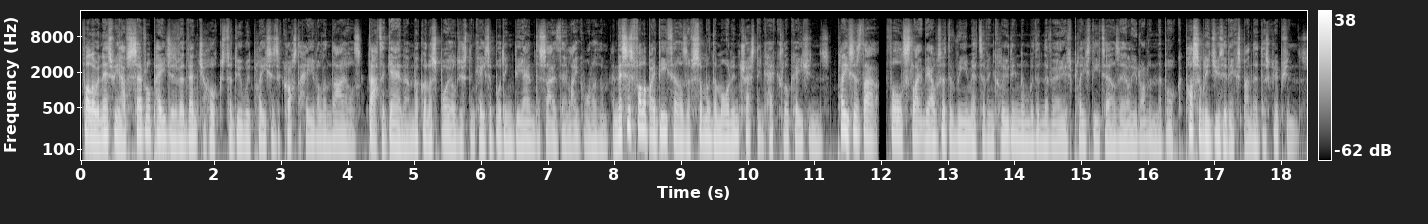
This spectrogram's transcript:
Following this, we have several pages of adventure hooks to do with places across the Haverland Isles. That, again, I'm not going to spoil just in case a budding DM decides they like one of them. And this is followed by details of some of the more interesting hex locations, places that fall slightly out of the remit of including them within the various place details earlier on in the book, possibly due to the expanded descriptions.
